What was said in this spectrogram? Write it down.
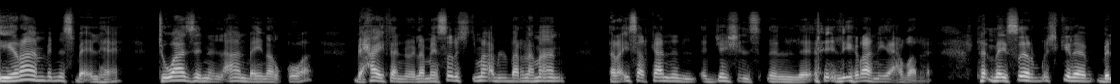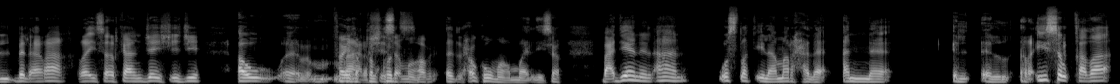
إيران بالنسبة لها توازن الآن بين القوى بحيث أنه لما يصير اجتماع بالبرلمان رئيس اركان الجيش الإيراني يحضرها. لما يصير مشكلة بالعراق رئيس اركان الجيش يجي أو ما أعرف يسموها الحكومة هم اللي يسموها بعدين الآن وصلت إلى مرحلة أن رئيس القضاء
